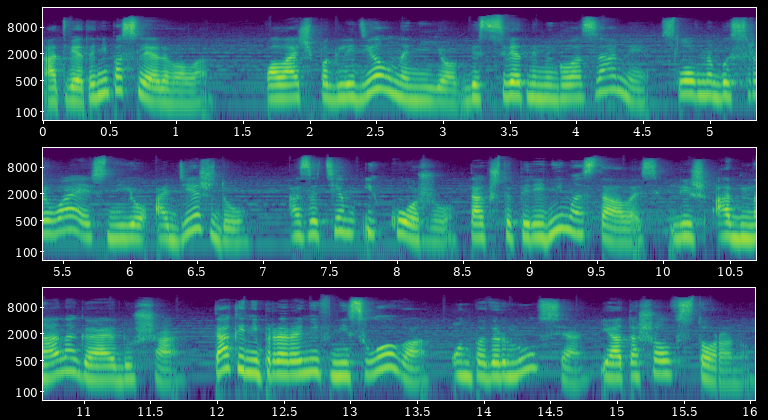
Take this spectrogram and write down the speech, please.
Ответа не последовало. Палач поглядел на нее бесцветными глазами, словно бы срывая с нее одежду, а затем и кожу, так что перед ним осталась лишь одна ногая душа. Так и не проронив ни слова, он повернулся и отошел в сторону.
